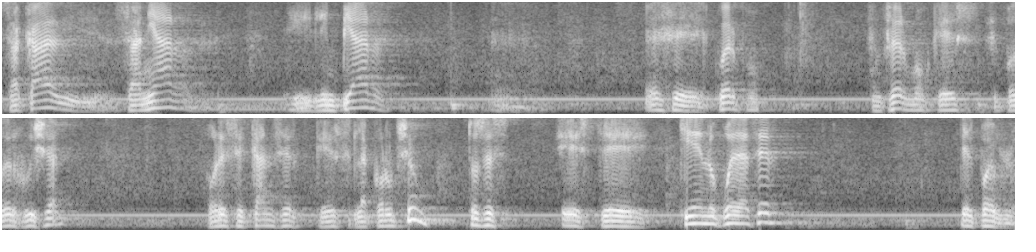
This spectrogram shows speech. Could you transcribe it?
sacar y sanear y limpiar eh, ese cuerpo enfermo que es el Poder Judicial por ese cáncer que es la corrupción. Entonces, este, ¿quién lo puede hacer? Del pueblo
